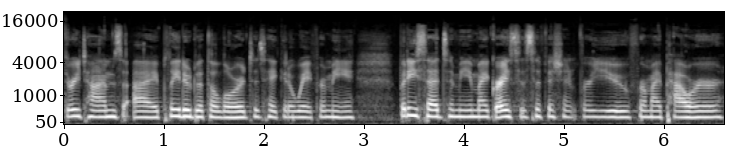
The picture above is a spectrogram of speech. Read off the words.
Three times I pleaded with the Lord to take it away from me. But he said to me, My grace is sufficient for you, for my power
